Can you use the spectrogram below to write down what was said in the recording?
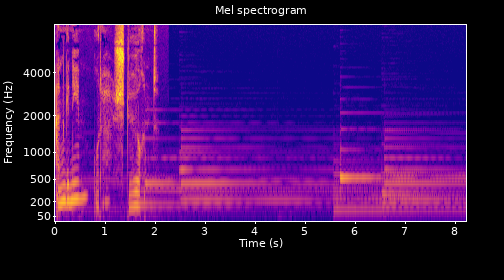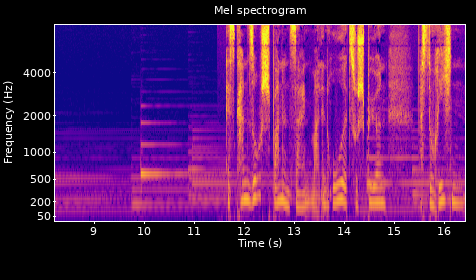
angenehm oder störend? Es kann so spannend sein, mal in Ruhe zu spüren, was du riechen,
